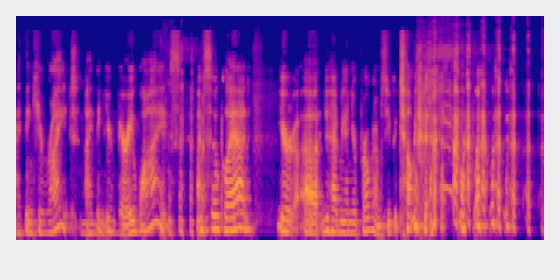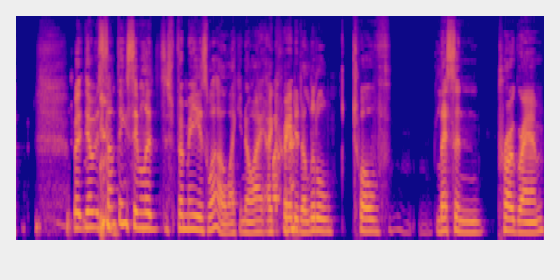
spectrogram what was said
I think you're right. I think you're very wise. I'm so glad you're uh, you had me on your program so you could tell me that. but there was something similar for me as well. Like, you know, I, I created a little 12 lesson program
